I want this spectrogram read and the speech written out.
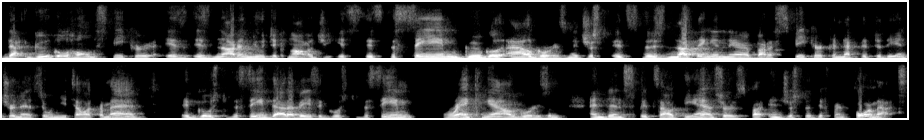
That Google Home speaker is, is not a new technology. It's, it's the same Google algorithm. It's just, it's, there's nothing in there but a speaker connected to the internet. So when you tell a command, it goes to the same database, it goes to the same ranking algorithm, and then spits out the answers, but in just a different formats.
